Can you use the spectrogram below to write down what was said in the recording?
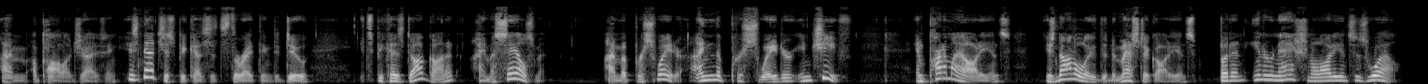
I'm apologizing is not just because it's the right thing to do, it's because, doggone it, I'm a salesman. I'm a persuader. I'm the persuader in chief. And part of my audience is not only the domestic audience, but an international audience as well.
